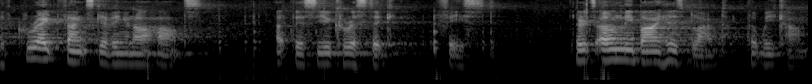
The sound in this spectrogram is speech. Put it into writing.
with great thanksgiving in our hearts at this Eucharistic feast. That it's only by His blood that we come,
